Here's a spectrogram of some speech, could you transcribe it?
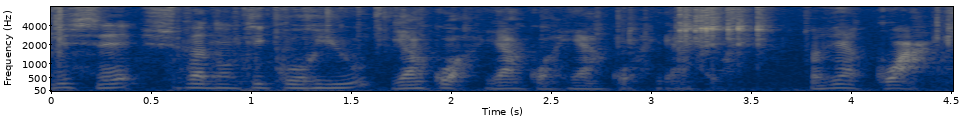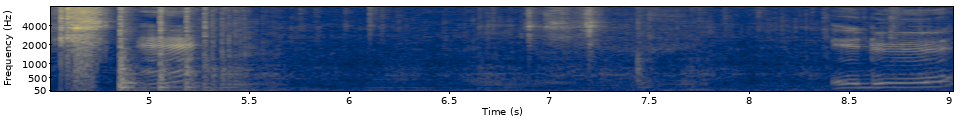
Tu sais, je suis pas dans tes courriou. Y'a quoi? Y'a quoi? Y'a quoi? Y'a quoi? Y'a quoi? Hein? Et deux.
